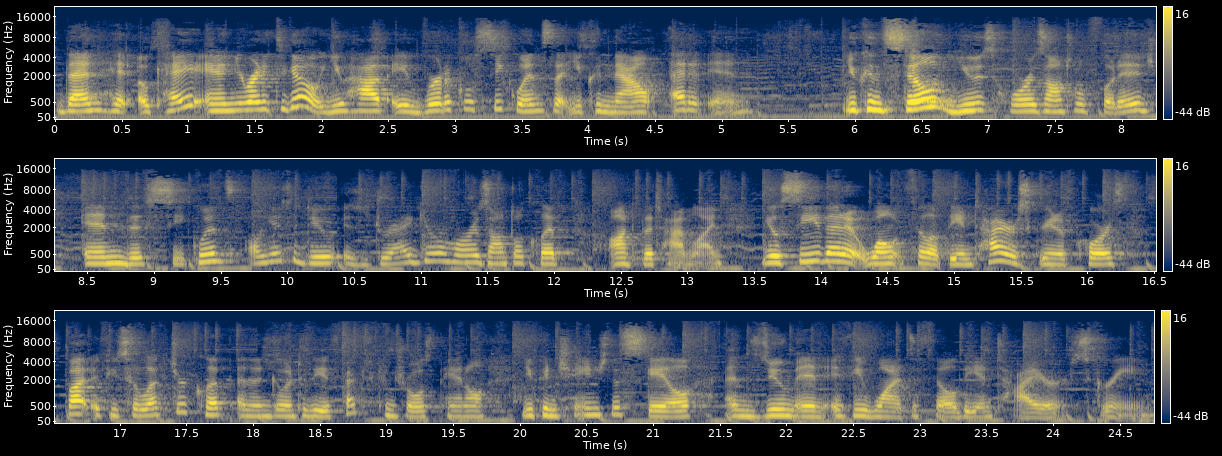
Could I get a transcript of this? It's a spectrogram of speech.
Then hit OK and you're ready to go. You have a vertical sequence that you can now edit in. You can still use horizontal footage in this sequence. All you have to do is drag your horizontal clip onto the timeline. You'll see that it won't fill up the entire screen, of course, but if you select your clip and then go into the effect controls panel, you can change the scale and zoom in if you want it to fill the entire screen.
